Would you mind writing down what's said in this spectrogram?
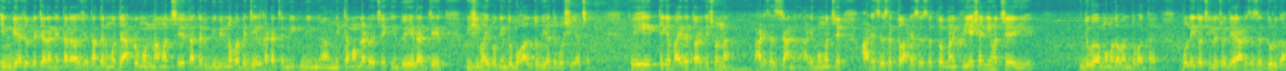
ইন্ডিয়া জোটের যারা নেতারা রয়েছে তাদের মধ্যে আক্রমণ নামাচ্ছে তাদের বিভিন্নভাবে জেল খাটাচ্ছে মিথ্যা মামলা রয়েছে কিন্তু এ রাজ্যের পিসি ভাইপো কিন্তু বহাল তবিয়াতে বসিয়ে আছে। তো এর থেকে বাইরে তো আর কিছু না। আরএসএস জানে। আর এবং হচ্ছে আরএসএসের তো আরএসএসের তো মানে ক্রিয়েশনই হচ্ছে ইয়ে মমতা বন্দ্যোপাধ্যায়। বলেই তো ছিল যে আরএসএসের দুর্গা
